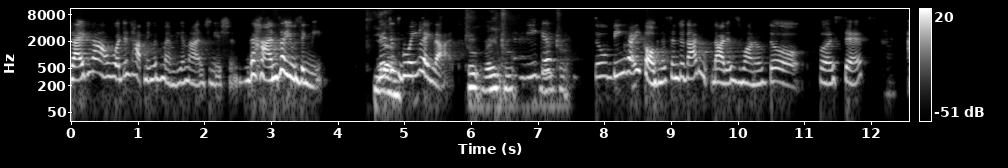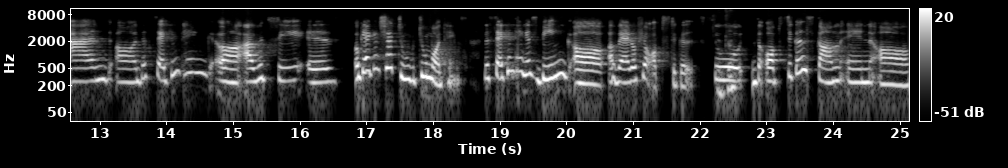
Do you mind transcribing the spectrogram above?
right now what is happening with memory imagination? The hands are using me. Yeah. they're just going like that. True very true and we get true. so being very cognizant of that that is one of the first steps. And uh, the second thing uh, i would say is okay i can share two two more things. The second thing is being uh, aware of your obstacles so the obstacles come in uh,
